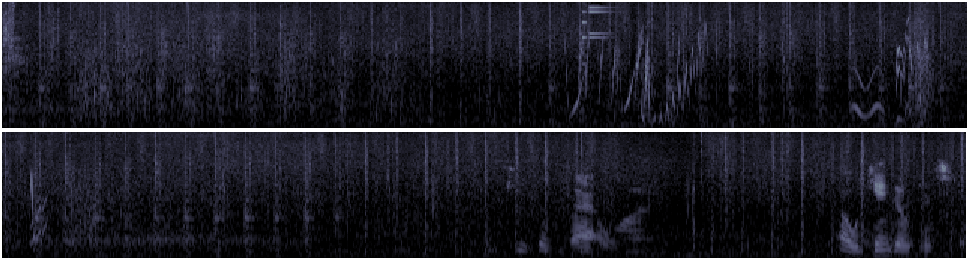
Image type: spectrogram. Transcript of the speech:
Keep up that one. Oh, we can't go this way.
